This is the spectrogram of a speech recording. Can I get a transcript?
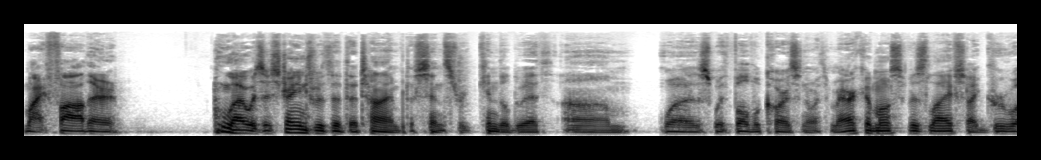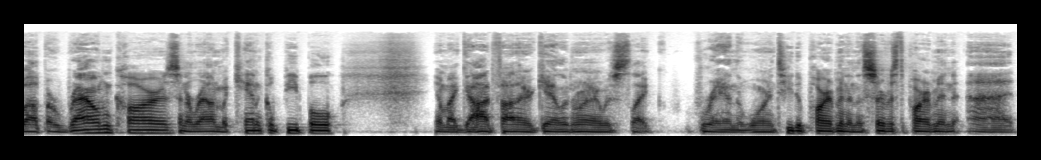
My father, who I was estranged with at the time, but have since rekindled with, um, was with Volvo Cars in North America most of his life. So I grew up around cars and around mechanical people. You know, my godfather, Galen Runner, was like ran the warranty department and the service department at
